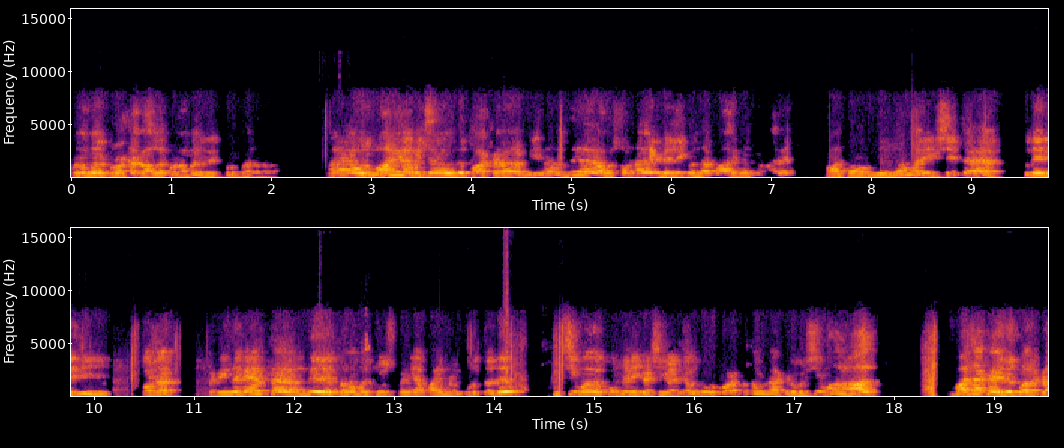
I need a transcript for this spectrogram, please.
பிரதமர் புரோட்டோகால்ல பிரதமர் கொடுப்பாரு அதெல்லாம் ஆனா ஒரு மாநில அமைச்சரை வந்து பாக்குறாரு அப்படின்னா வந்து அவர் சொன்னாரு டெல்லிக்கு வந்தா பாருங்கன்னு சொன்னாரு பார்த்தோம் அப்படின்ற மாதிரி விஷயத்த உதயநிதி சொல்றாரு. பட் இந்த நேரத்தை வந்து பிரதமர் சூஸ் பண்ணி அப்பாயின்மெண்ட் கொடுத்தது நிச்சயமாக கூட்டணி கட்சிகளுக்கு வந்து ஒரு குழப்பத்தை உண்டாக்குற விஷயம். ஆனால் பாஜக எதிர்பார்க்கிற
